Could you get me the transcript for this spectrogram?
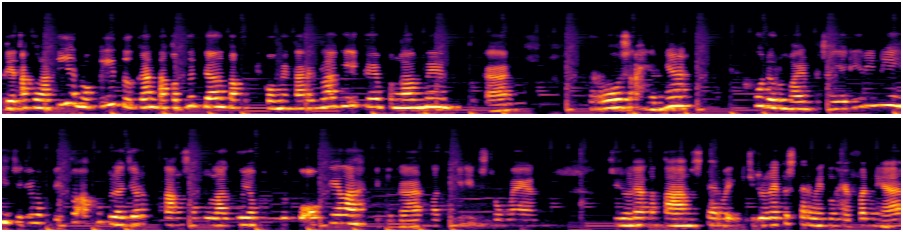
lihat aku latihan waktu itu kan takut ngedown takut dikomentarin lagi kayak pengamen gitu kan terus akhirnya aku udah lumayan percaya diri nih. Jadi waktu itu aku belajar tentang satu lagu yang menurutku oke okay lah gitu kan. Lagunya instrumen judulnya tentang stairway judulnya itu stairway to heaven ya.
